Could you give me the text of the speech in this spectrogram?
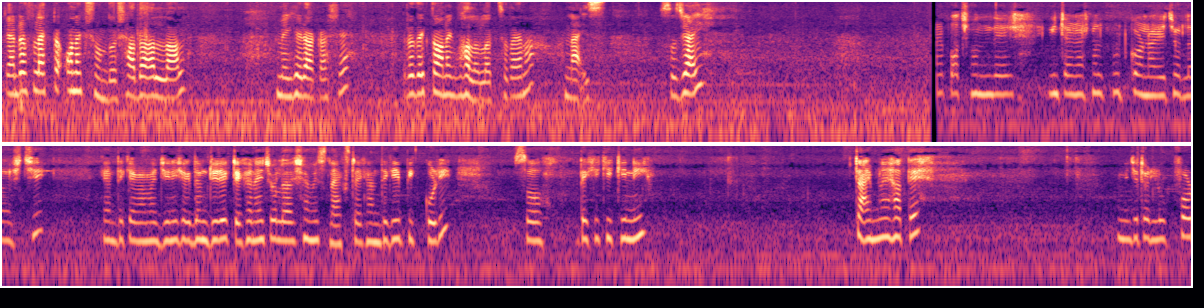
ক্যানাডার ফ্ল্যাগটা অনেক সুন্দর, সাদা আর লাল, মেঘের আকাশে। এটা দেখতে অনেক ভালো লাগছে, তাই না? নাইস সো যাই। পছন্দের ইন্টারন্যাশনাল ফুড কর্নারে চলে আসছি। এখান থেকে আমি আমার জিনিস একদম ডিরেক্ট এখানেই চলে আসি, আমি স্ন্যাক্সটা এখান থেকেই পিক করি। সো দেখি কি কিনি। টাইম নাই হাতে। আমি যেটা লুক ফর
